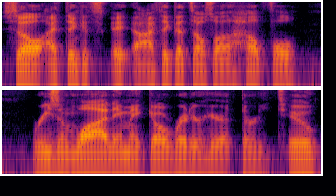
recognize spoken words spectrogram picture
So I think it's I think that's also a helpful reason why they may go Ridder here at 32.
